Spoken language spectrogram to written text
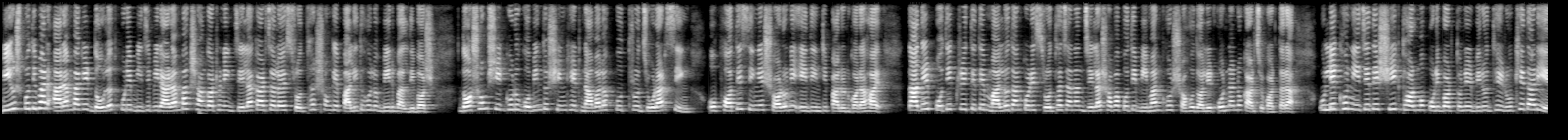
বৃহস্পতিবার আরামবাগের দৌলতপুরে বিজেপির আরামবাগ সাংগঠনিক জেলা কার্যালয়ে শ্রদ্ধার সঙ্গে পালিত হল বীরবাল দিবস। দশম শিখ গুরু গোবিন্দ সিংহের নাবালক পুত্র জোরার সিং ও ফতে সিংয়ের স্মরণে এই দিনটি পালন করা হয়। তাদের প্রতিকৃতিতে মাল্যদান করে শ্রদ্ধা জানান জেলা সভাপতি বিমান ঘোষ সহ দলের অন্যান্য কার্যকর্তারা। উল্লেখ্য, নিজেদের শিখ ধর্ম পরিবর্তনের বিরুদ্ধে রুখে দাঁড়িয়ে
